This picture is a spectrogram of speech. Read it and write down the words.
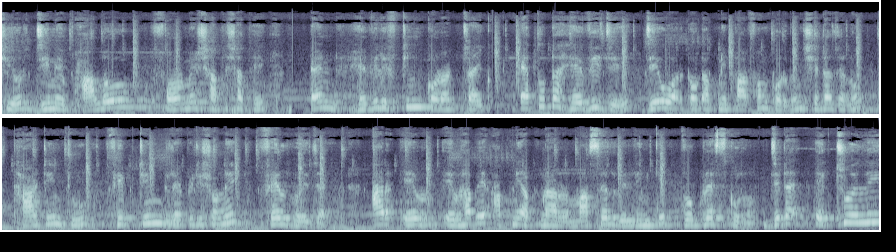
sure জিমে ভালো ফর্মের সাথে সাথে অ্যান্ড হেভি লিফটিং করার ট্রাই এতটা হেভি যে যে ওয়ার্কআউট আপনি পারফর্ম করবেন, সেটা যেন থার্টিন টু ফিফটিন রেপিটেশনে ফেল হয়ে যায়। আর এভাবে আপনি আপনার মাসেল বিল্ডিংকে প্রোগ্রেস করুন, যেটা actually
